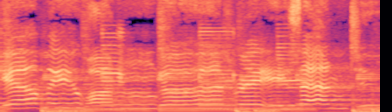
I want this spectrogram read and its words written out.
Give me one good reason to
